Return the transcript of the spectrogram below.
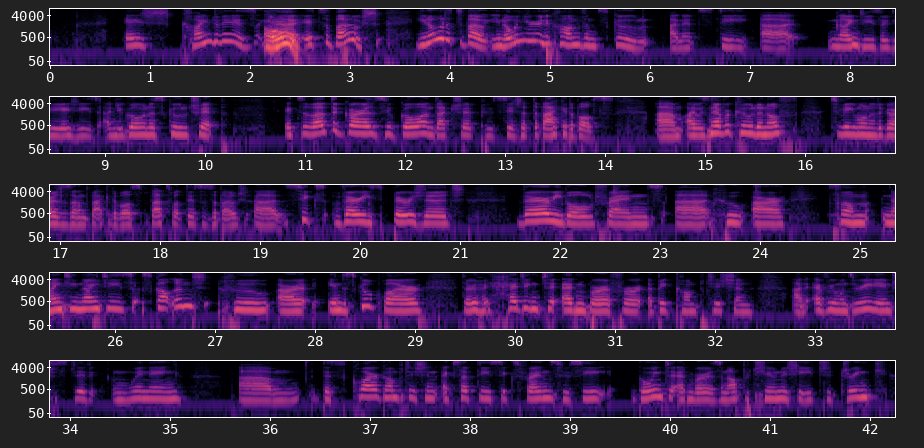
It kind of is. Oh. Yeah, it's about. You know what it's about? You know when you're in a convent school and it's the uh, 90s or the 80s and you go on a school trip. It's about the girls who go on that trip who sit at the back of the bus. Um, I was never cool enough to be one of the girls on the back of the bus, but that's what this is about. Uh, six very spirited, very bold friends uh, who are from 1990s Scotland who are in the school choir. They're heading to Edinburgh for a big competition, and everyone's really interested in winning um, this choir competition, except these six friends who see going to Edinburgh as an opportunity to drink,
